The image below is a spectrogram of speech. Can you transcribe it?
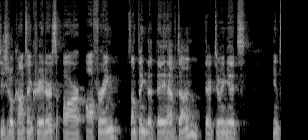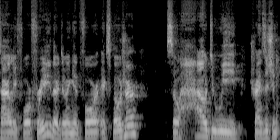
digital content creators are offering something that they have done. They're doing it entirely for free, they're doing it for exposure. So, how do we transition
